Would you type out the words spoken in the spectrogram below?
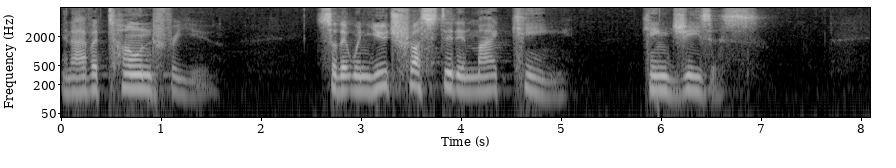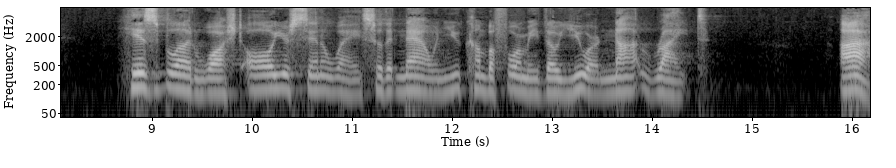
and I've atoned for you, so that when you trusted in my King, King Jesus, his blood washed all your sin away so that now, when you come before me, though you are not right, I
